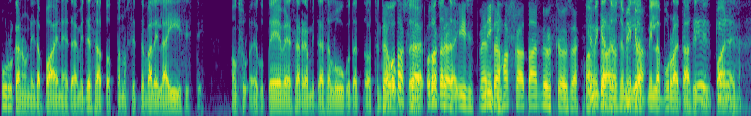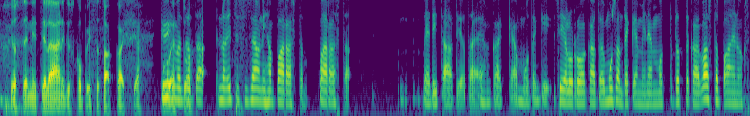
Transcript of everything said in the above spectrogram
purkanut niitä paineita ja miten sä oot ottanut sitten välillä iisisti Onko sulla joku TV-sarja, mitä sä luukutat? Otatko sä, otatko sä iisistä? niin. sä hakkaa jotain nyrkkeilysäkkiä? Vai mikä se on se, millä, mikä? millä puraitaan sitten niitä paineita, jos ei niitä siellä äänityskopissa saa kaikkia Kyllä mä tota, no itse asiassa se on ihan parasta, parasta meditaatiota ja ihan kaikkea muutenkin sieluruokaa toi musan tekeminen, mutta totta kai vastapainoksi.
